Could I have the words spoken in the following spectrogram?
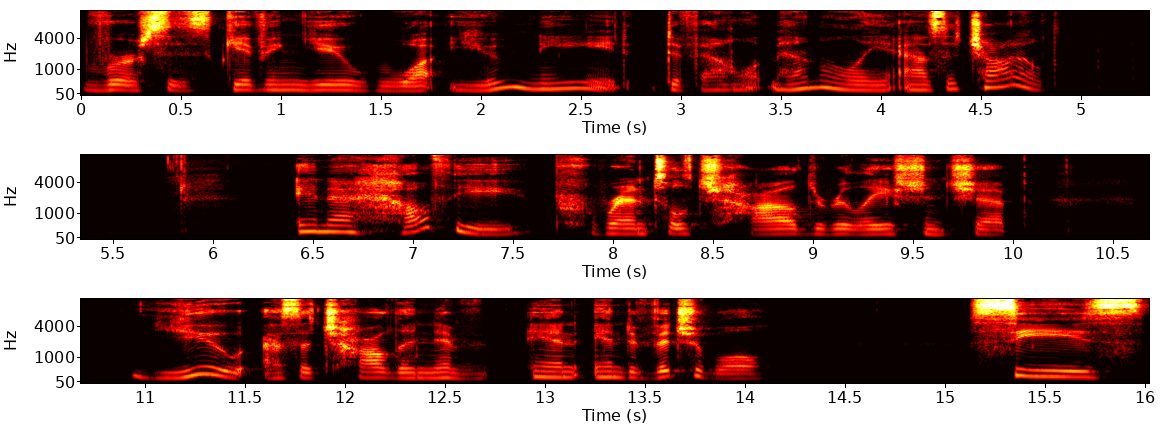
versus giving you what you need developmentally as a child. In a healthy parental child relationship, you as a child and individual sees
